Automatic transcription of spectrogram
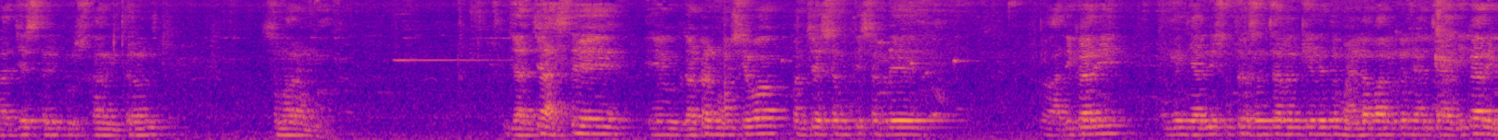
राज्यस्तरीय पुरस्कार वितरण समारंभ. ज्यांच्या हस्ते हे उद्घाटन महासेवक पंचायत समिती सगळे अधिकारी आणि ज्यांनी सूत्रसंचालन केले ते महिला बालकल्याणचे अधिकारी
